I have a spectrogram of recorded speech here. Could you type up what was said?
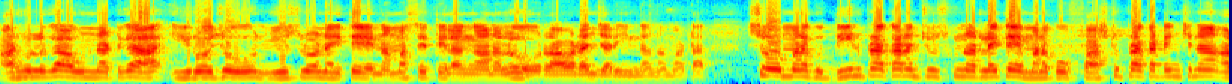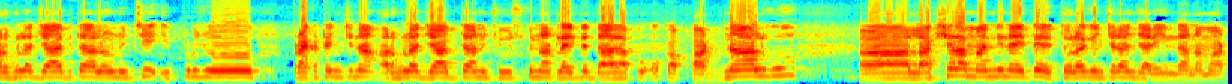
అర్హులుగా ఉన్నట్టుగా ఈరోజు న్యూస్లోనైతే నమస్తే తెలంగాణలో రావడం జరిగిందన్నమాట. సో మనకు దీని ప్రకారం చూసుకున్నట్లయితే మనకు ఫస్ట్ ప్రకటించిన అర్హుల జాబితాలో నుంచి ఇప్పుడు చూ- ప్రకటించిన అర్హుల జాబితాను చూసుకున్నట్లయితే దాదాపు ఒక పద్నాలుగు లక్షల మందిని అయితే తొలగించడం జరిగిందన్నమాట.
